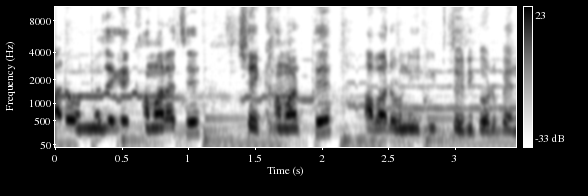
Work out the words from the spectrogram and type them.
আর অন্য জায়গায় খামার আছে, সেই খামারতে আবার উনি ইট তৈরি করবেন।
